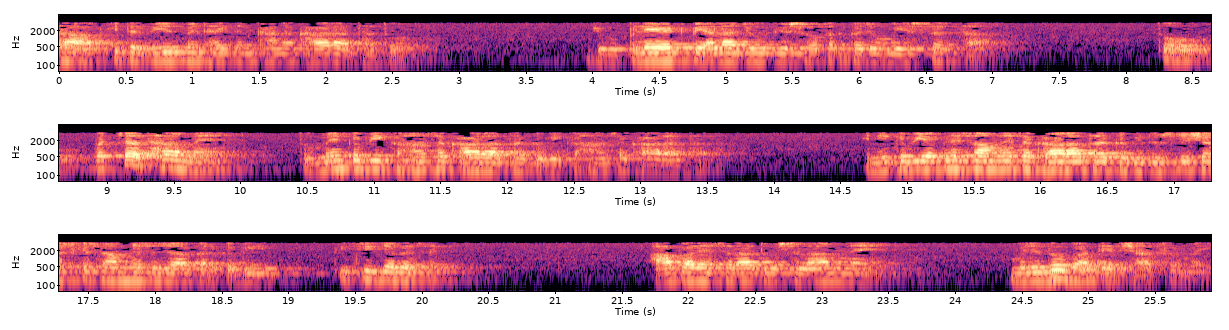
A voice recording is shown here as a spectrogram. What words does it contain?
تھا، آپ کی تربیت میں تھا، ایک دن کھانا کھا رہا تھا تو جو پلیٹ پیالہ جو بھی اس وقت کا جو میسر تھا۔ تو بچہ تھا میں، تو میں کبھی کہاں سے کھا رہا تھا، کبھی کہاں سے کھا رہا تھا۔ یعنی کبھی اپنے سامنے سے کھا رہا تھا، کبھی دوسرے شخص کے سامنے سے جا کر، کبھی تیسری جگہ سے۔ آپ علیہ السلاۃ والسلام نے مجھے دو باتیں ارشاد فرمائی۔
